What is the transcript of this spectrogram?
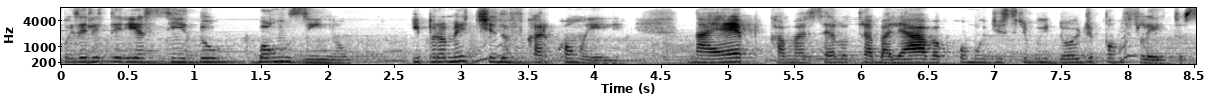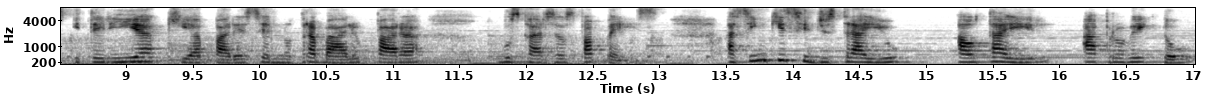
pois ele teria sido bonzinho e prometido ficar com ele. Na época, Marcelo trabalhava como distribuidor de panfletos e teria que aparecer no trabalho para buscar seus papéis. Assim que se distraiu, Altair aproveitou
